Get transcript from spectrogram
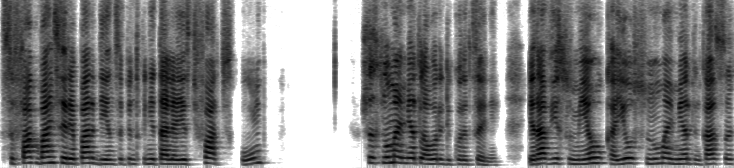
să fac bani să repar dință, pentru că în Italia este foarte scump, și să nu mai merg la ore de curățenie. Era visul meu ca eu să nu mai merg în casă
